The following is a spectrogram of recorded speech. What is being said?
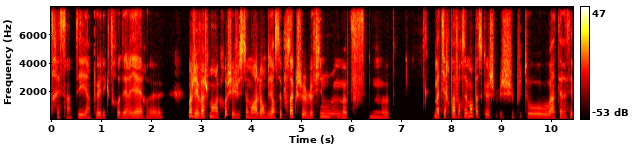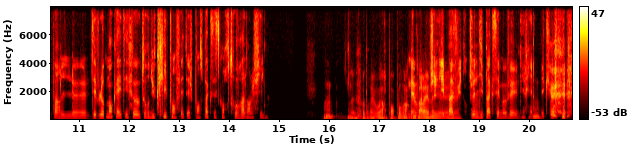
très synthé, un peu électro derrière. Moi, j'ai vachement accroché justement à l'ambiance. C'est pour ça que le film me m'attire pas forcément parce que je, suis plutôt intéressée par le développement qui a été fait autour du clip en fait et je pense pas que c'est ce qu'on retrouvera dans le film. Il faudrait voir pour pouvoir comparer. je ne l'ai pas vu, donc je ne dis pas que c'est mauvais ni rien. Et que,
